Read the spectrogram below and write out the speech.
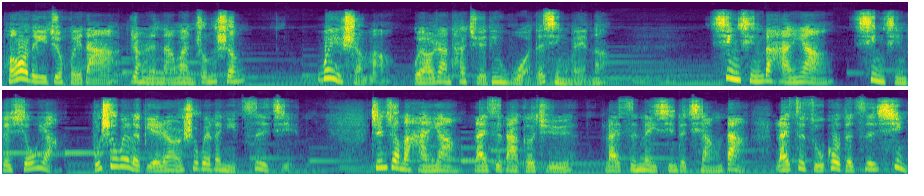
朋友的一句回答让人难忘终生：“为什么我要让他决定我的行为呢？”性情的涵养，性情的修养，不是为了别人，而是为了你自己。真正的涵养来自大格局，来自内心的强大，来自足够的自信。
